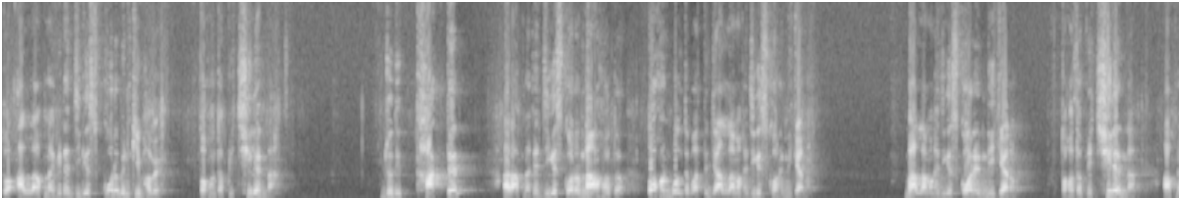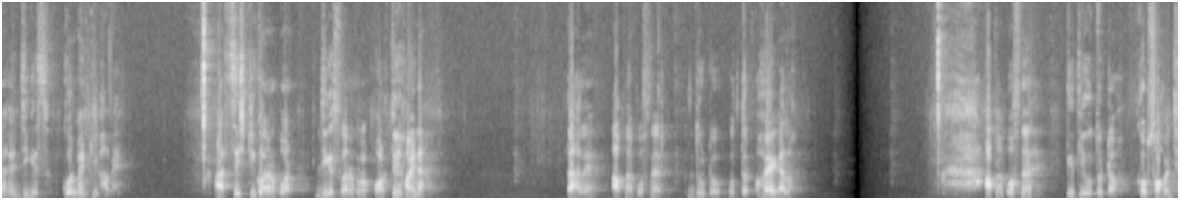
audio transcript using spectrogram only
তো আল্লাহ আপনাকে এটা জিজ্ঞেস করবেন কীভাবে? তখন তো আপনি ছিলেন না। যদি থাকতেন আর আপনাকে জিজ্ঞেস করা না হতো, তখন বলতে পারতেন যে আল্লাহ আমাকে জিজ্ঞেস করেনি কেন? বা আল্লাহ আমাকে জিজ্ঞেস করেননি কেন? তখন তো আপনি ছিলেন না, আপনাকে জিজ্ঞেস করবেন কীভাবে? আর সৃষ্টি করার পর জিজ্ঞেস করার কোনো অর্থই হয় না। তাহলে আপনার প্রশ্নের দুটো উত্তর হয়ে গেল। আপনার প্রশ্নের তৃতীয় উত্তরটা খুব সহজ।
